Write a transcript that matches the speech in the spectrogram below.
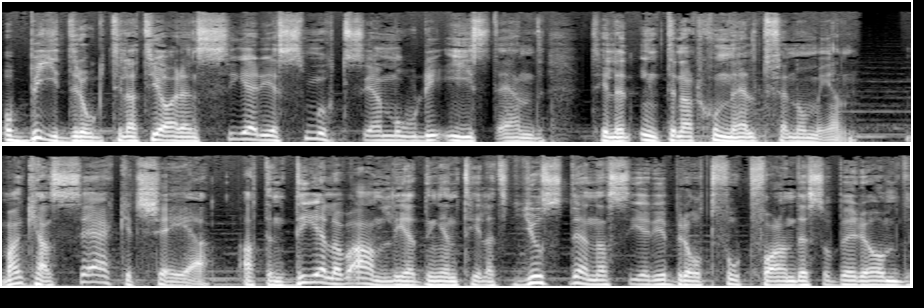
och bidrog till att göra en serie smutsiga mord i East End till ett internationellt fenomen. Man kan säkert säga att en del av anledningen till att just denna serie brott fortfarande är så berömd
